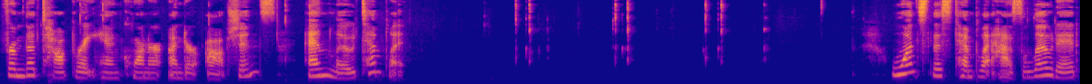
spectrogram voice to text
from the top right hand corner under Options and Load Template. Once this template has loaded,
